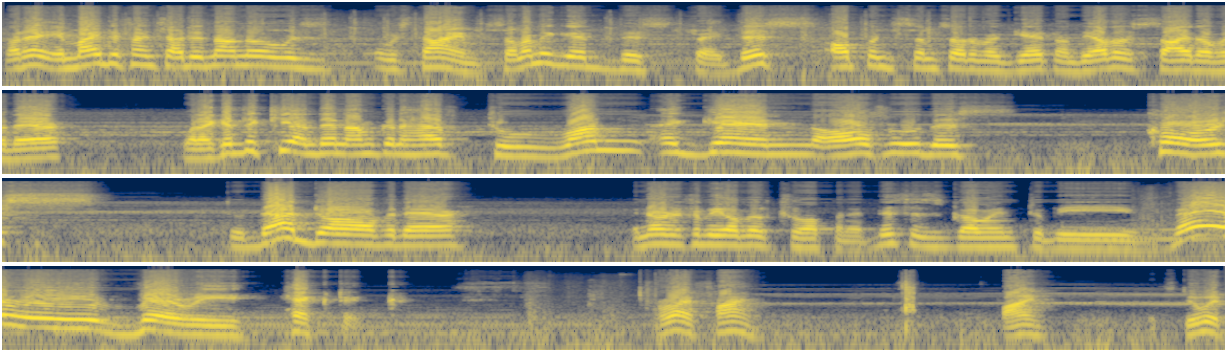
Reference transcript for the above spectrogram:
But hey, in my defense, I did not know it was it was timed. So let me get this straight. This opens some sort of a gate on the other side over there. When I get the key, and then I'm gonna have to run again all through this course to that door over there in order to be able to open it. This is going to be very, very hectic. Alright, fine. Fine. Let's do it.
